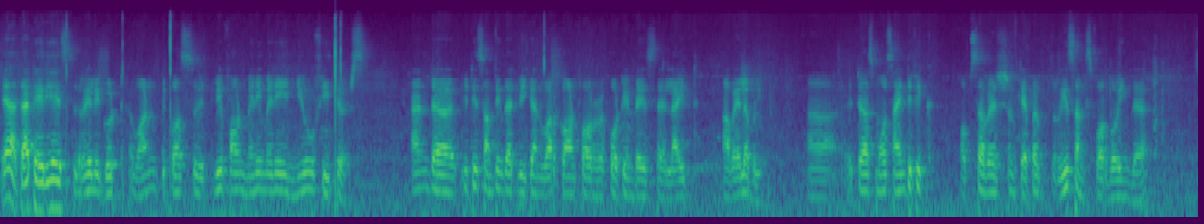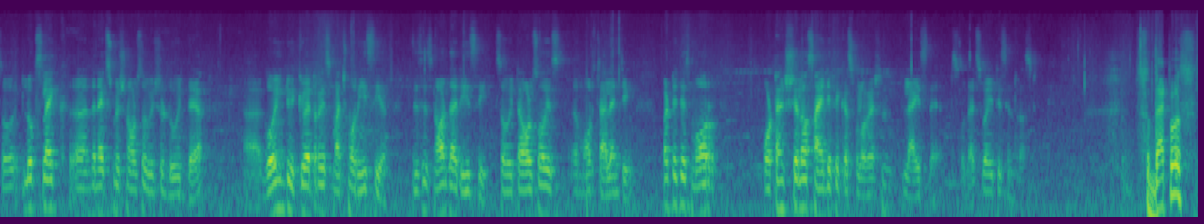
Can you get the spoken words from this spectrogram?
Yeah, that area is really good. One because it, we found many many new features, and uh, it is something that we can work on for 14 days. Uh, light available. Uh, it has more scientific observation capable reasons for going there. So it looks like uh, the next mission also we should do it there. Uh, going to equator is much more easier. This is not that easy, so it also is uh, more challenging, but it is more potential of scientific exploration lies there. So that's why it is interesting. So, that was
